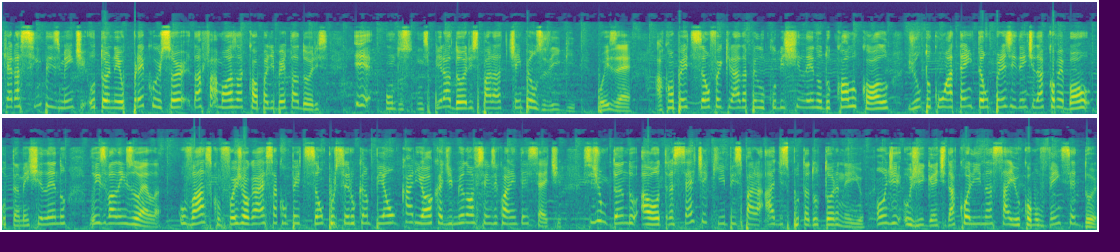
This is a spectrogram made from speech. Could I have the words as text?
que era simplesmente o torneio precursor da famosa Copa Libertadores e um dos inspiradores para a Champions League. Pois é, a competição foi criada pelo clube chileno do Colo-Colo, junto com até então presidente da Comebol, o também chileno Luiz Valenzuela. O Vasco foi jogar essa competição por ser o campeão carioca de 1947, se juntando a outras sete equipes para a disputa do torneio, onde o gigante da colina saiu como vencedor,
